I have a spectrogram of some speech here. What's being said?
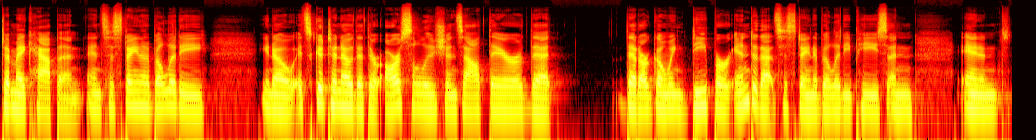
to make happen. And sustainability, you know, it's good to know that there are solutions out there that that are going deeper into that sustainability piece and and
